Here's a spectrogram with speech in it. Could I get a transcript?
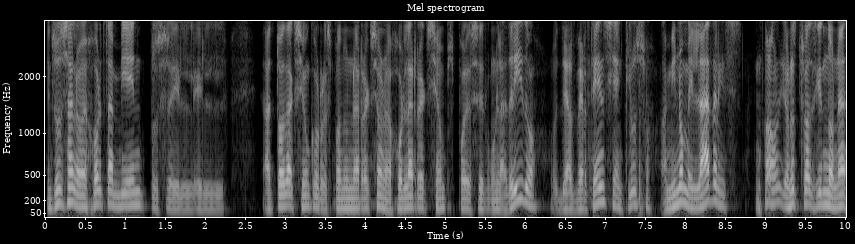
Entonces a lo mejor también pues el, a toda acción corresponde una reacción. A lo mejor la reacción pues, puede ser un ladrido, de advertencia incluso. A mí no me ladres, ¿no? Yo no estoy haciendo nada.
